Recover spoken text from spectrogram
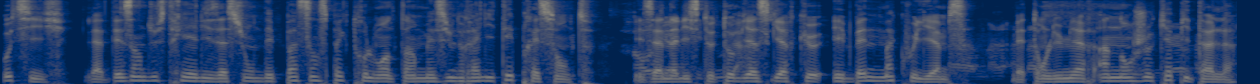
Aussi, la désindustrialisation n'est pas un spectre lointain mais une réalité pressante. Les analystes Tobias Gerke et Ben McWilliams mettent en lumière un enjeu capital.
